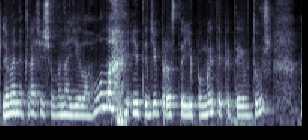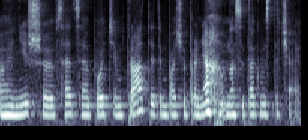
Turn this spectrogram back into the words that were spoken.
для мене краще, щоб вона їла гола, і тоді просто її помити, піти в душ, е, ніж все це потім прати, тим паче прання у нас і так вистачає.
